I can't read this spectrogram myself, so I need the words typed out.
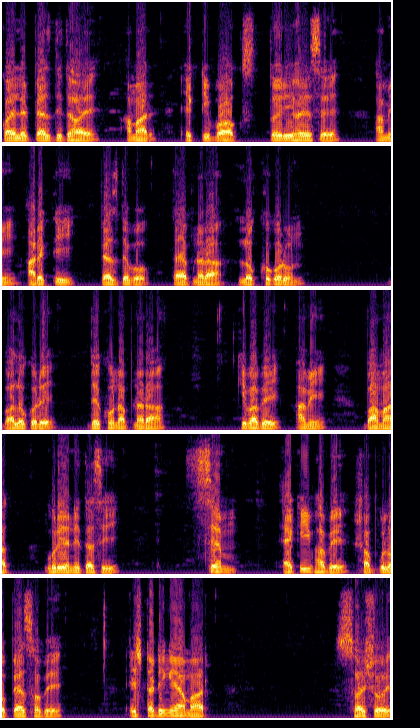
কয়েলের প্যাচ দিতে হয়। আমার একটি বক্স তৈরি হয়েছে। আমি আরেকটি প্যাচ দেব, তাই আপনারা লক্ষ্য করুন। ভালো করে দেখুন আপনারা কীভাবে আমি বাম হাত ঘুরিয়ে নিতেছি। সেম একইভাবে সবগুলো প্যাচ হবে। স্টার্টিংয়ে আমার ছয়শোয়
